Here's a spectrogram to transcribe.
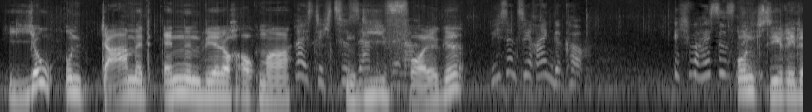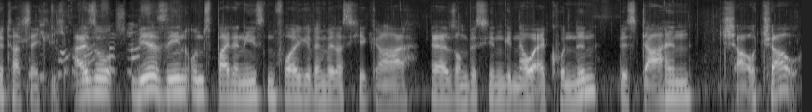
Jo, und damit enden wir doch auch mal die. Folge. Wie sind sie reingekommen? Ich weiß es Und sie redet tatsächlich. Also, wir sehen uns bei der nächsten Folge, wenn wir das hier gerade äh, so ein bisschen genauer erkunden. Bis dahin, ciao, ciao.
